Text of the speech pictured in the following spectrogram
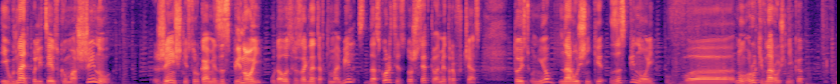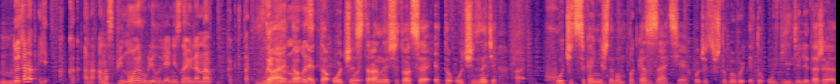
и угнать полицейскую машину. Женщине с руками за спиной удалось разогнать автомобиль до скорости 160 км в час. То есть у нее наручники за спиной, в, э, ну, руки в наручниках. То есть она, как, она, она спиной рулила, или я не знаю, или она как-то так Да, это, вывернулась. это очень Вот. странная ситуация. Это очень, знаете, а, хочется, конечно, вам показать. Хочется, чтобы вы это увидели. Даже,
